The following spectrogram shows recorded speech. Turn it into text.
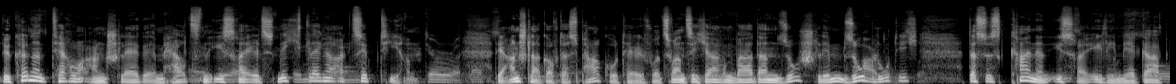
Wir können Terroranschläge im Herzen Israels nicht länger akzeptieren. Der Anschlag auf das Parkhotel vor 20 Jahren war dann so schlimm, so blutig, dass es keinen Israeli mehr gab,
